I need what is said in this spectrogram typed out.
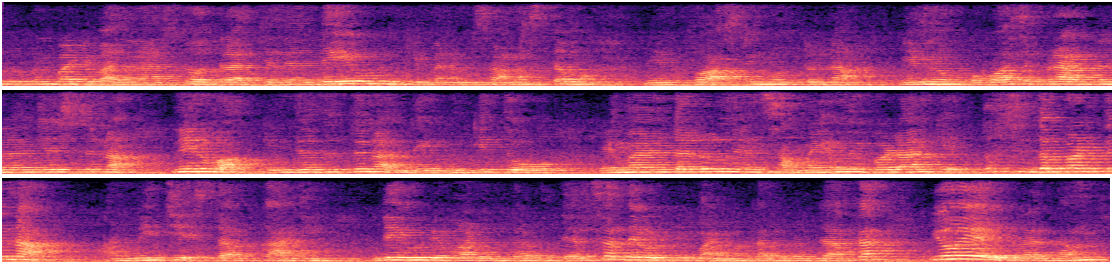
కృపను బట్టి వందన స్తోత్రాలు దేవునికి మనం సమస్తము. నేను ఫాస్టింగ్ ఉంటున్నా నేను ఉపవాస ప్రార్థనలు చేస్తున్నా నేను వాక్యం చదువుతున్నా దేవునికితో ఏమంటారు? నేను సమయం ఇవ్వడానికి ఎంతో సిద్ధపడుతున్నా అన్నీ చేస్తాం. కానీ దేవుడు ఏమడుగుతాడు తెలుసా? దేవుడికి మహిమ కలుగును యో యోయల్ గ్రంథం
